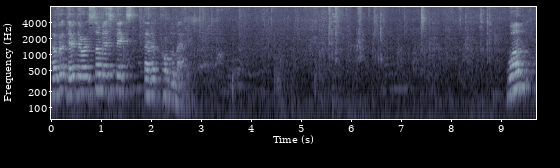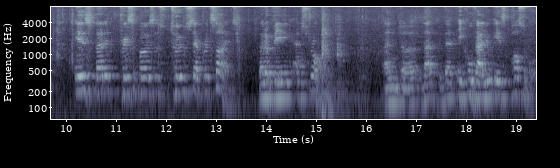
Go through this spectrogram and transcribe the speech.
However, there, there are some aspects that are problematic. One is that it presupposes two separate sides that are big and strong, and uh, that, that equal value is possible.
